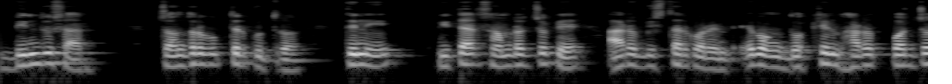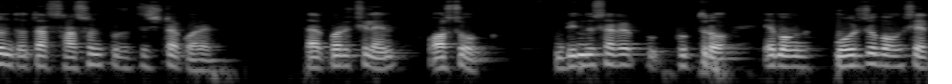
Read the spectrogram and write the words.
বিন্দুসার, চন্দ্রগুপ্তের পুত্র, তিনি পিতার সাম্রাজ্যকে আরও বিস্তার করেন এবং দক্ষিণ ভারত পর্যন্ত তার শাসন প্রতিষ্ঠা করেন। তারপরে ছিলেন অশোক, বিন্দুসারের পুত্র এবং মৌর্য বংশের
